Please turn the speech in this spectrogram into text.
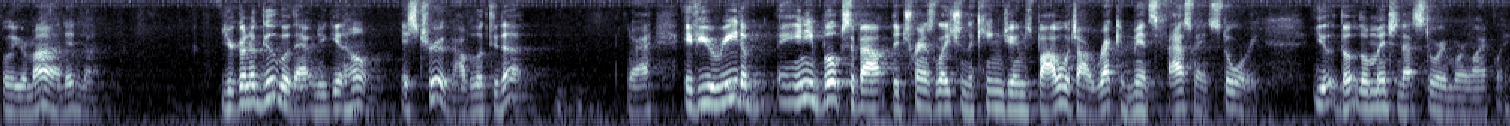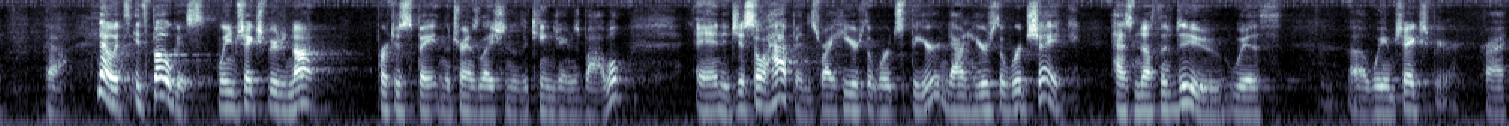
Blew your mind, didn't I? You're going to Google that when you get home. It's true. I've looked it up. Right? If you read a, any books about the translation of the King James Bible, which I recommend, it's a fascinating story, you, they'll, they'll, mention that story more likely. Yeah. No, it's, it's bogus. William Shakespeare did not participate in the translation of the King James Bible. And it just so happens, right here's the word spear, and down here's the word shake. Has nothing to do with uh, William Shakespeare, right?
